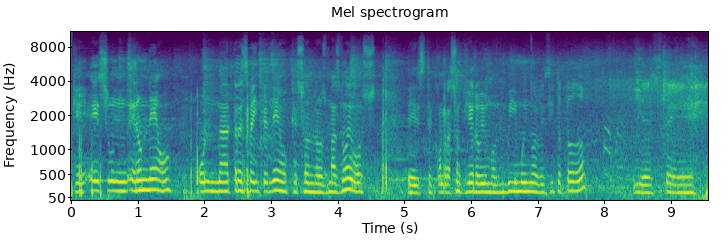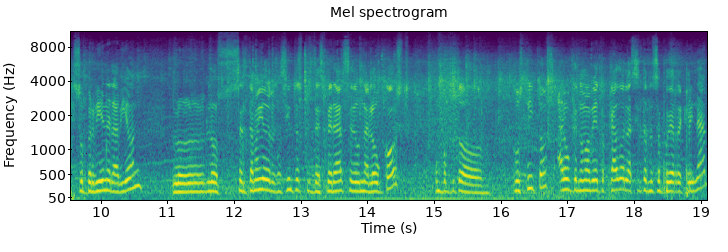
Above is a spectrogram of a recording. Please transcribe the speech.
que es un, era un Neo, una 320 Neo, que son los más nuevos. Este, con razón que yo lo vi, vi muy nuevecito todo. Y este, súper bien el avión. Los, los- el tamaño de los asientos, pues de esperarse de una low cost, un poquito justitos. Algo que no me había tocado, el asiento no se podía reclinar.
